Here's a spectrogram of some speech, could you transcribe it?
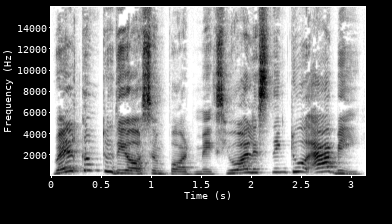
Welcome to the Awesome Pod Mix. You are listening to Abby.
